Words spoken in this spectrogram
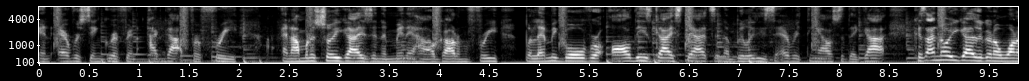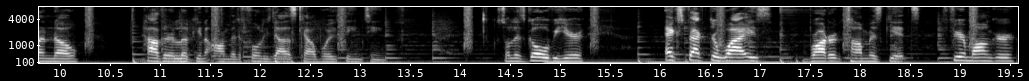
and Everson Griffen I got for free. And I'm to show you guys in a minute how I got them free. But let me go over all these guys' stats and abilities and everything else that they got. Because I know you guys are want to know how they're looking on the Fully Dallas Cowboy theme team. So let's go over here. X Factor wise, Broderick Thomas gets Fearmonger,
